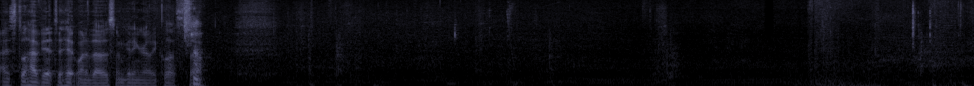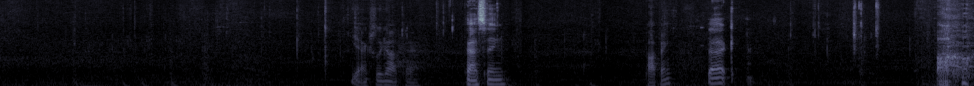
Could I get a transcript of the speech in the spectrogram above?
I still have yet to hit one of those. I'm getting really close though. you actually got there. Passing. Popping? Back. Oh,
